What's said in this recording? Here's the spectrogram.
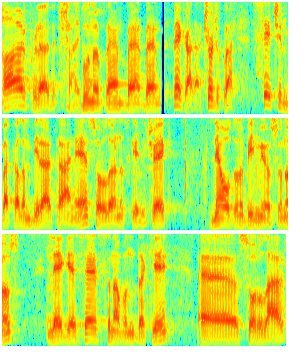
Harikulade. Saygılar. Bunu ben ben ben pekala çocuklar seçin bakalım birer tane sorularınız gelecek. Ne olduğunu bilmiyorsunuz. LGS sınavındaki e, sorular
